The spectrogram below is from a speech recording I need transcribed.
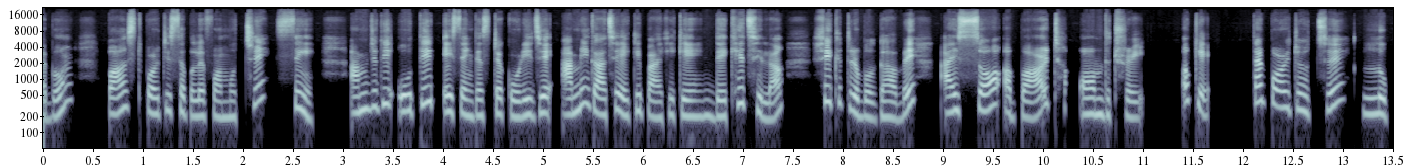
এবং পাস্ট পার্টিসিপলের ফর্ম হচ্ছে সি আমি যদি অতীত এই সেন্টেন্সটা করি যে আমি গাছে একটি পাখিকে দেখেছিলাম, সেক্ষেত্রে বলতে হবে I saw a bird on the tree okay তারপরেটা হচ্ছে লুক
